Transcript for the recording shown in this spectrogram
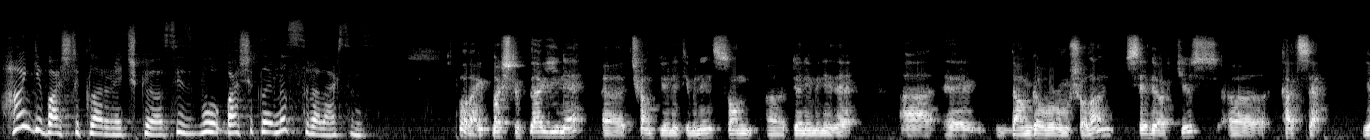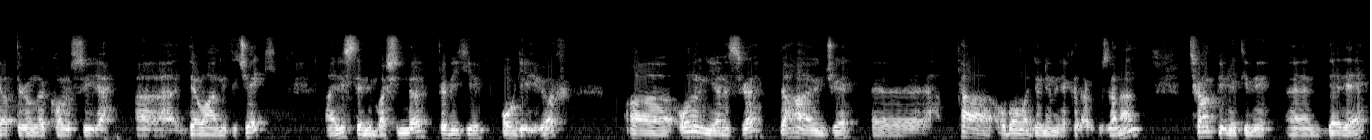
hangi başlıklar öne çıkıyor? Siz bu başlıkları nasıl sıralarsınız? Olarak başlıklar yine e, Trump yönetiminin son e, dönemine de e, e, damga vurmuş olan S-400 e, katsa yaptırımlar konusuyla e, devam edecek. Listenin başında tabii ki o geliyor. Onun yanı sıra daha önce e, ta Obama dönemine kadar uzanan Trump yönetimi e, de de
